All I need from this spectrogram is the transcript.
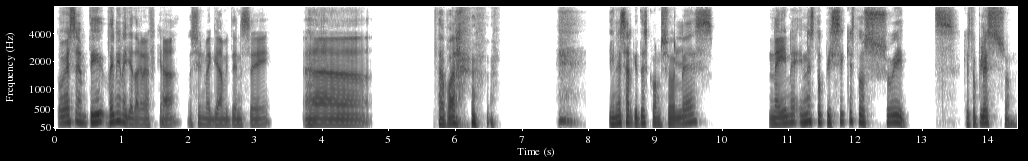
το SMT δεν είναι για τα γραφικά, το Shin Megami Tensei. Ε, θα πάρω... είναι σε αρκετές κονσόλες. Ναι, είναι, είναι στο PC και στο Switch και στο PlayStation.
